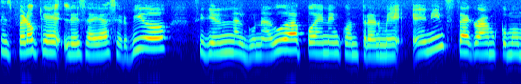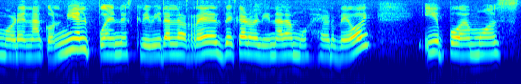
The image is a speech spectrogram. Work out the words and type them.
espero que les haya servido. Si tienen alguna duda, pueden encontrarme en Instagram como Morena con Miel. Pueden escribir a las redes de Carolina la Mujer de hoy y podemos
